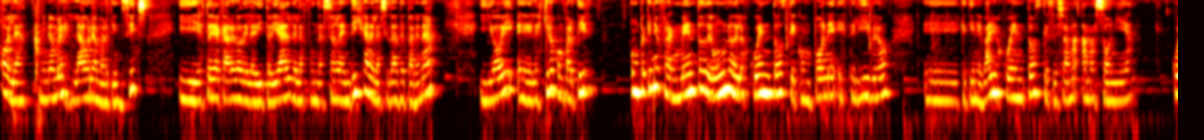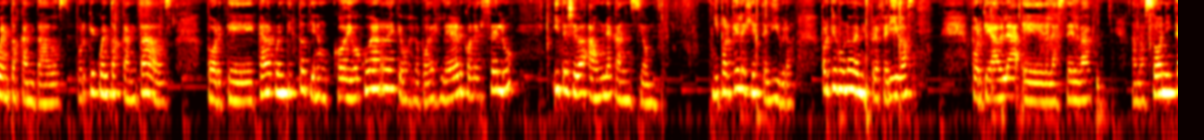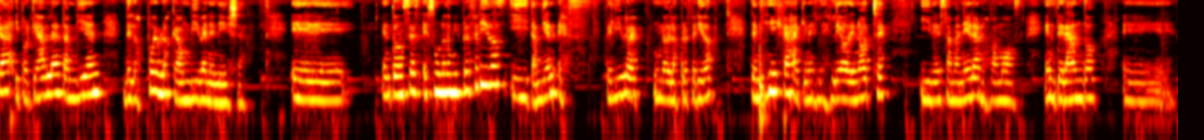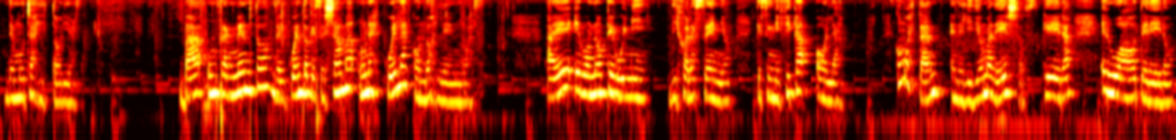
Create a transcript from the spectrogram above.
Hola, mi nombre es Laura Martín Sich y estoy a cargo de la editorial de la Fundación La Endija de la ciudad de Paraná. Y hoy eh, les quiero compartir un pequeño fragmento de uno de los cuentos que compone este libro, eh, que tiene varios cuentos, que se llama Amazonia, Cuentos Cantados. ¿Por qué cuentos cantados? Porque cada cuentito tiene un código QR que vos lo podés leer con el celu y te lleva a una canción. ¿Y por qué elegí este libro? Porque es uno de mis preferidos, porque habla eh, de la selva amazónica y porque habla también de los pueblos que aún viven en ella. Eh, entonces es uno de mis preferidos y también este libro es uno de los preferidos de mis hijas, a quienes les leo de noche y de esa manera nos vamos enterando eh, de muchas historias va un fragmento del cuento que se llama Una escuela con dos lenguas. Ae ebonoke wimi, dijo la seño, que significa hola. ¿Cómo están? En el idioma de ellos, que era el huaoterero.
